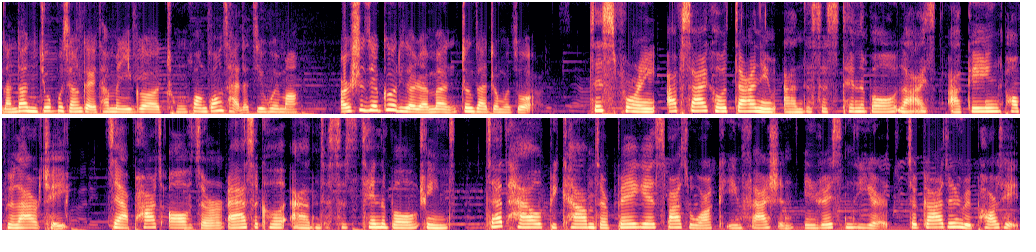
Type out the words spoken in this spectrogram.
难道你就不想给他们一个重焕光彩的机会吗？而世界各地的人们正在这么做。 This spring, upcycled denim and sustainable lines are gaining popularity. They are part of the ethical and sustainable trends that have become the biggest buzzword in fashion in recent years, The Guardian reported.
